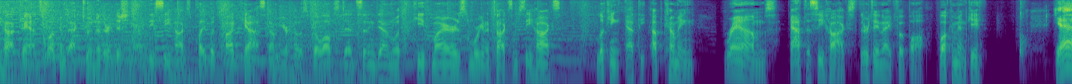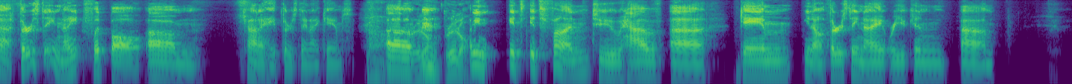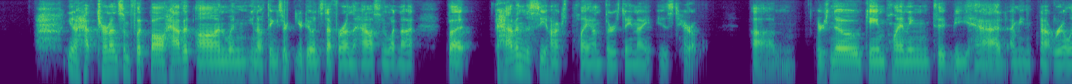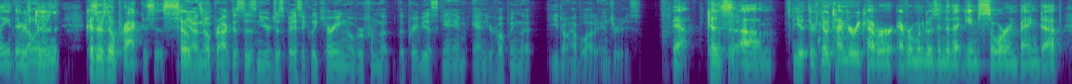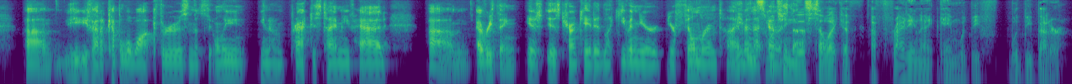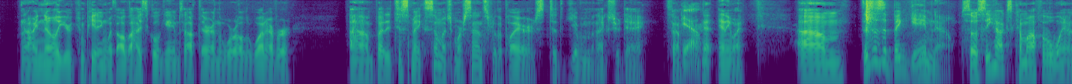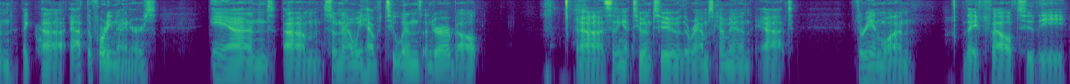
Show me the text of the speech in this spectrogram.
Seahawk fans, welcome back to another edition of the Seahawks Playbook Podcast. I'm your host, Bill Alvstead, sitting down with Keith Myers, and we're going to talk some Seahawks, looking at the upcoming Rams at the Seahawks Thursday night football. Welcome in, Keith. Yeah, Thursday night football. Um, God, I hate Thursday night games. Oh, uh, brutal, brutal. I mean, it's it's fun to have a game, you know, Thursday night where you can um, you know, have, turn on some football, have it on when you know things are you're doing stuff around the house and whatnot. But having the Seahawks play on Thursday night is terrible. Um, there's no game planning to be had. I mean, not really. There's because really? there's, there's, no practices. So yeah, no practices, and you're just basically carrying over from the the previous game, and you're hoping that you don't have a lot of injuries. Yeah, because um, there's no time to recover. Everyone goes into that game sore and banged up. Um, you, have had a couple of walkthroughs, and that's the only you know practice time you've had. Um, everything is is truncated, like even your your film room time even and that kind of stuff. Switching this to like a, a Friday night game would be would be better. Now I know you're competing with all the high school games out there in the world, or whatever, um, but it just makes so much more sense for the players to give them an extra day. So yeah. Anyway, um, this is a big game now. So Seahawks come off of a win uh, at the 49ers. And um, so now we have two wins under our belt, uh, sitting at two and two. The Rams come in at three and one. They fell to the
